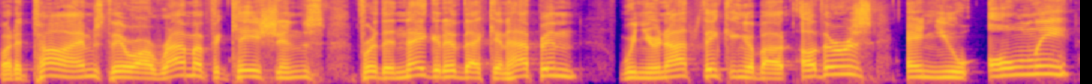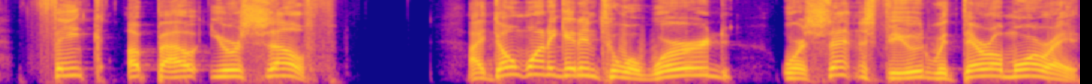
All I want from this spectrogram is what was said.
but at times there are ramifications for the negative that can happen when you're not thinking about others and you only think about yourself. I don't want to get into a word or sentence feud with Daryl Morey,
